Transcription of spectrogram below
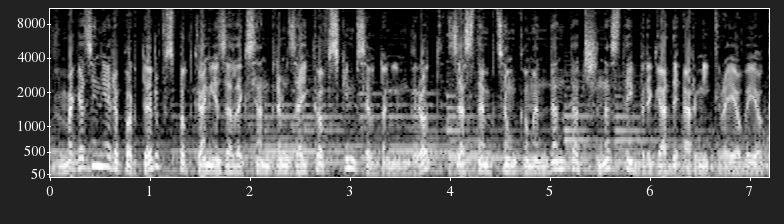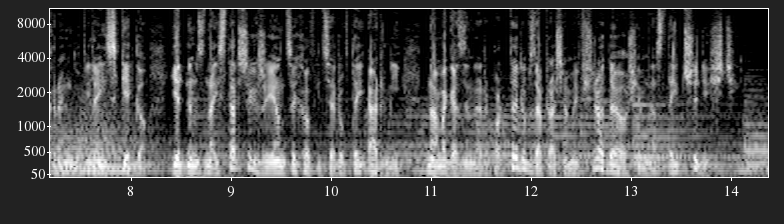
W magazynie reporterów spotkanie z Aleksandrem Zajkowskim, pseudonim Grot, zastępcą komendanta 13 Brygady Armii Krajowej Okręgu Wileńskiego, jednym z najstarszych żyjących oficerów tej armii. Na magazyn reporterów zapraszamy w środę o 18.30.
